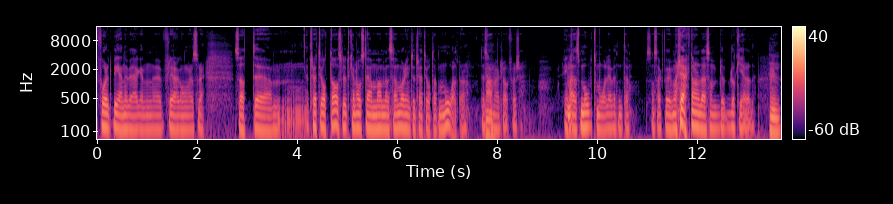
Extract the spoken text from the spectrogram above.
får ett ben i vägen flera gånger och sådär. Så att eh, 38 avslut kan nog stämma men sen var det inte 38 på mål då. Det ska man ha klart för sig. Inte Men- ens mot mål, jag vet inte. Som sagt hur man räknar de där som bl- blockerade. Mm.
